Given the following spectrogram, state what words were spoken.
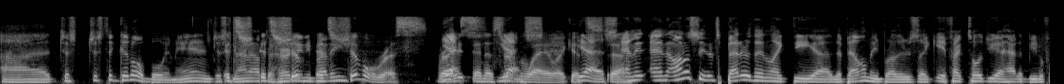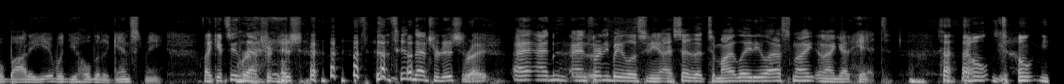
uh just just a good old boy man and just it's not out to hurt anybody it's chivalrous right Yes, in a certain yes, way like it's yes, yeah. and it, and honestly, that's better than like the uh, the Bellamy brothers. Like, if I told you I had a beautiful body, would you hold it against me? Like, it's in that tradition. it's in that tradition, Right. And, and and for anybody listening, I said that to my lady last night, and I got hit. So don't don't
